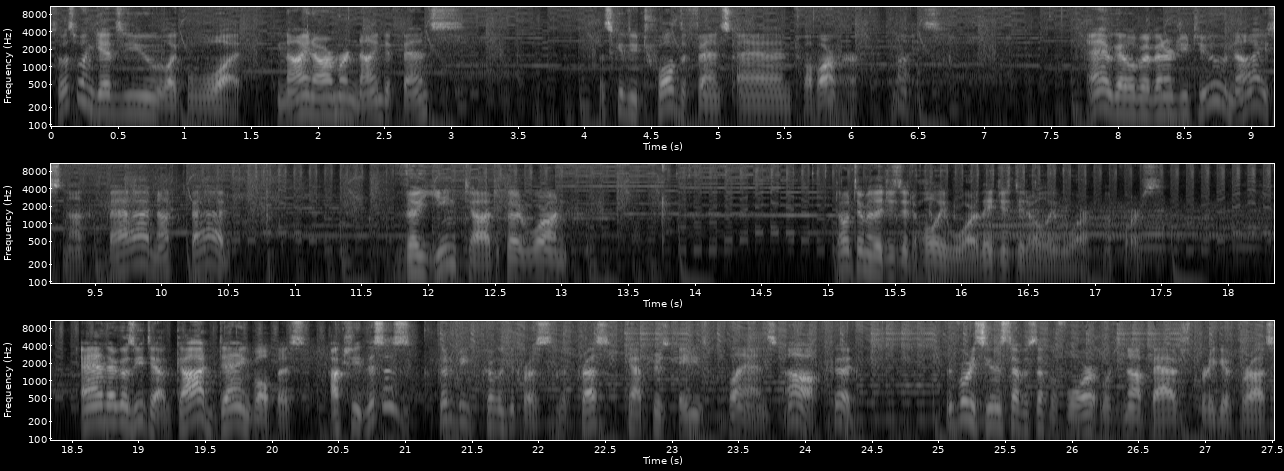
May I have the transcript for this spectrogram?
So this one gives you, like, what? 9 armor, 9 defense? This gives you 12 defense and 12 armor. Nice. And we got a little bit of energy too. Nice. Not bad, not bad. The Yinta declared war on... Don't tell me they just did Holy War. They just did Holy War, of course. And there goes Yinta. God dang, Vulpes. Actually, this is going to be probably good for us. The press captures 80's plans. Oh, good. We've already seen this type of stuff before, which is not bad, which is pretty good for us,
